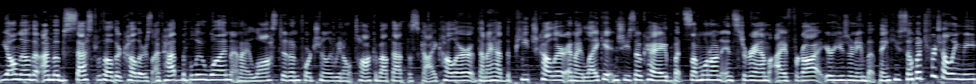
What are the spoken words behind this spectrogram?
y'all know that I'm obsessed with other colors. I've had the blue one and I lost it. Unfortunately, we don't talk about that, the sky color. Then I had the peach color and I like it and she's okay. But someone on Instagram, I forgot your username, but thank you so much for telling me,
